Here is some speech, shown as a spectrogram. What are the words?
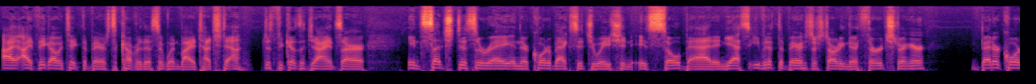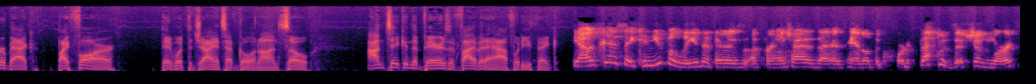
I, I think I would take the Bears to cover this and win by a touchdown, just because the Giants are in such disarray and their quarterback situation is so bad. And yes, even if the Bears are starting their third stringer, better quarterback by far than what the Giants have going on. So I'm taking the Bears at five and a half. What do you think? Yeah, I was gonna say, can you believe that there's a franchise that has handled the quarterback position worse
